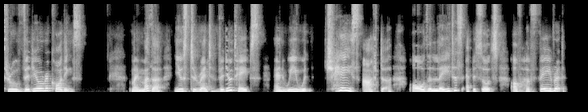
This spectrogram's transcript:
through video recordings. My mother used to rent videotapes and we would chase after all the latest episodes of her favorite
